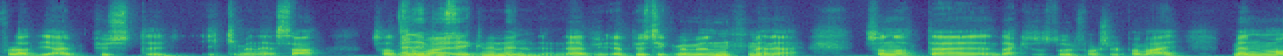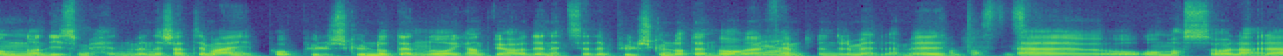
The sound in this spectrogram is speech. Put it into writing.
for jeg puster ikke med nesa. Så at Men du puster ikke med munnen? Nei, jeg puster ikke med munnen, mener jeg. Sånn at eh, det er ikke så stor forskjell på meg. Men mange av de som henvender seg til meg på pulskuren.no? Vi har jo det nettstedet pulskuren.no, det er Ja. 1500 medlemmer eh, og, og masse å lære.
